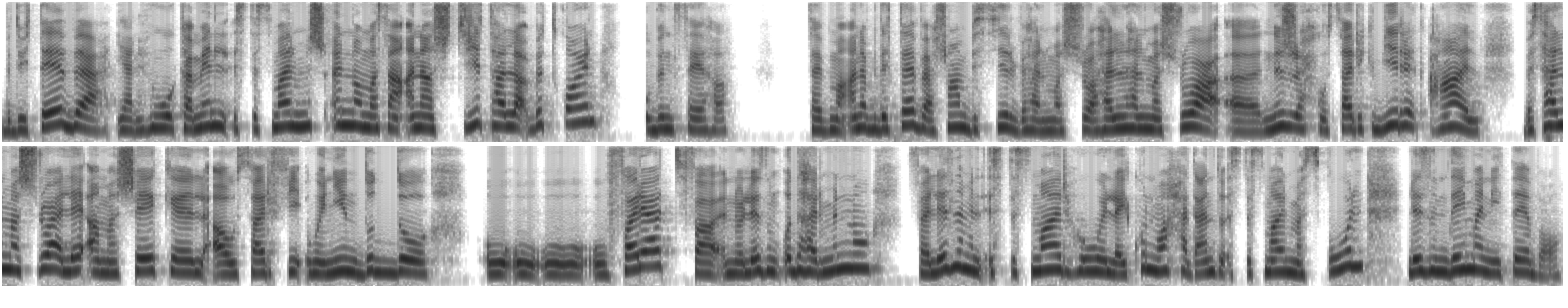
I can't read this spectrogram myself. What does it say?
بده يتابع. يعني هو كمان الاستثمار مش إنه مثلا أنا اشتريت هلا بيتكوين وبنساها. طيب ما أنا بدي أتابع شو عم بيصير بهالمشروع. هل هالمشروع آه، نجح وصار كبير؟ عال. بس هالمشروع لقى مشاكل أو صار في قوانين ضده وفرط فإنه لازم أظهر منه. فلازم الاستثمار هو ليكون واحد عنده استثمار مسؤول لازم دائما يتابعه.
